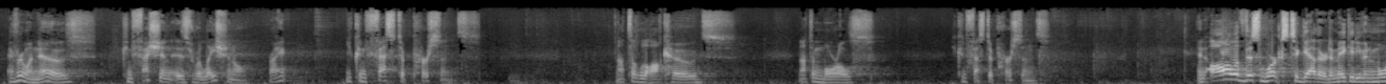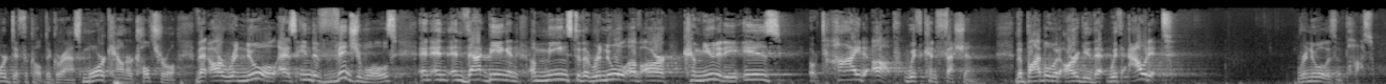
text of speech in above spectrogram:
everyone knows confession is relational, right? You confess to persons, not to law codes, not to morals. You confess to persons. And all of this works together to make it even more difficult to grasp, more countercultural, that our renewal as individuals, and, and, and that being an, a means to the renewal of our community, is tied up with confession. The Bible would argue that without it, renewal is impossible.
